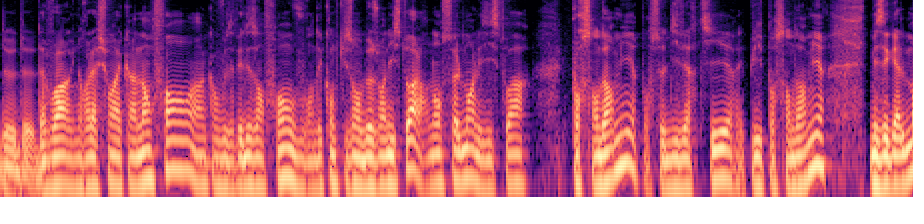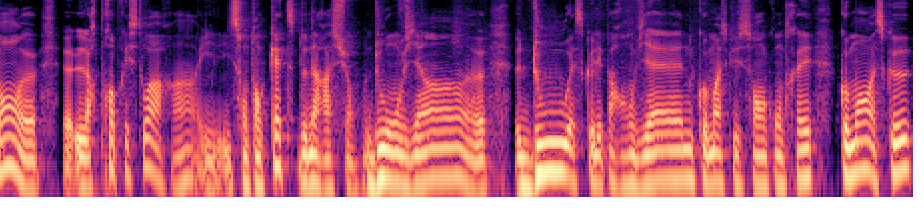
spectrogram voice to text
d'avoir une relation avec un enfant. Hein. Quand vous avez des enfants, vous vous rendez compte qu'ils ont besoin d'histoire. Alors non seulement les histoires pour s'endormir, pour se divertir et puis pour s'endormir, mais également euh, leur propre histoire. Hein. Ils, sont en quête de narration. D'où on vient, euh, d'où est-ce que les parents viennent, comment est-ce qu'ils se sont rencontrés, comment est-ce que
